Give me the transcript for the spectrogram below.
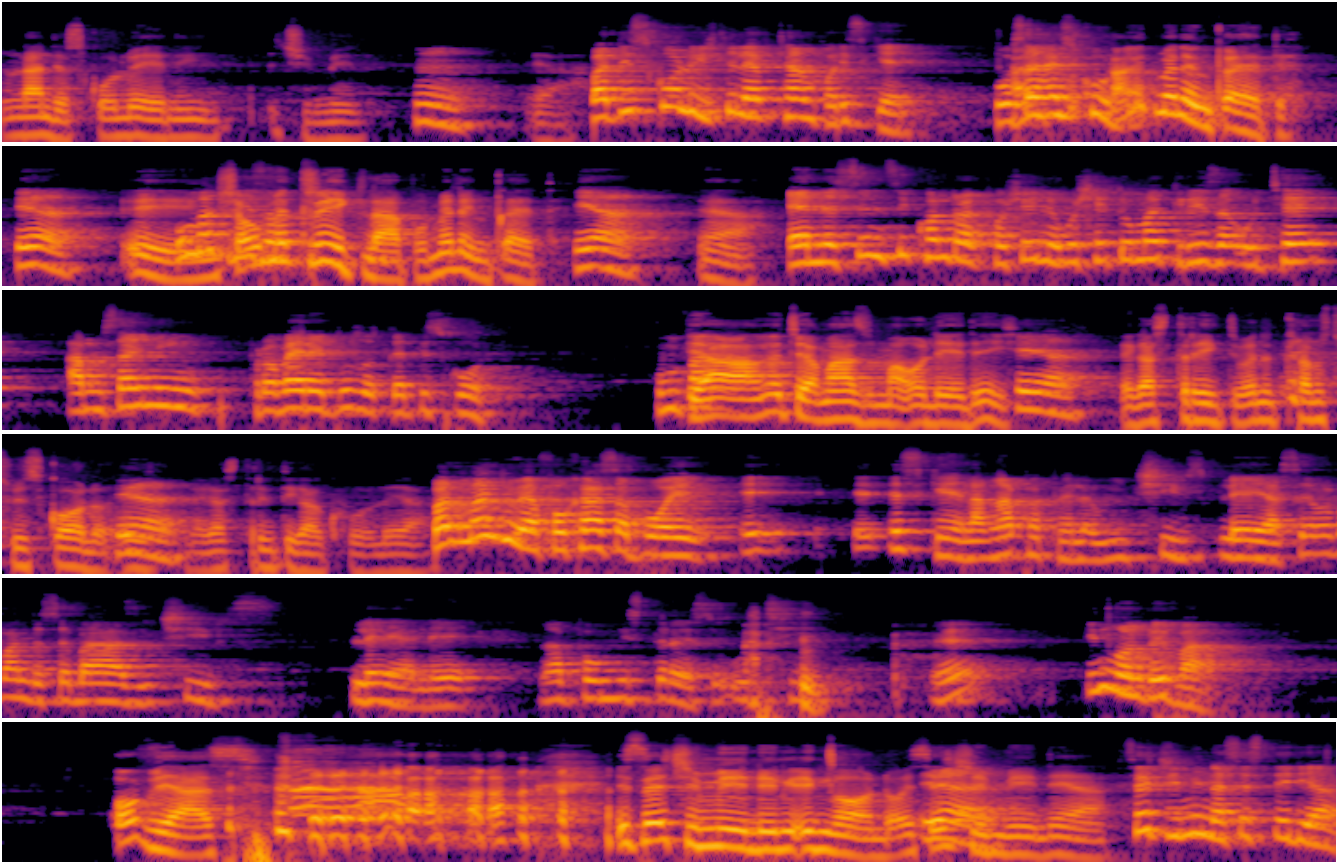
ngilanda esikolweni ejimini Hmm. ya But this school, you still have time for this girl. Was high school? angithi kumele ngiqede Yeah. Eh, Uma ngishaye Griza- umatric lapho kumele ngiqede Yeah. ya And since i-contract for sure negotiate umagriza uthe I'm signing provided uzoqeda isikole. Umfana- ya ngithi uyamazi uma-oledi eyi Yeah. beka-strict when it comes to isikolo eyi, Yeah. beka-strict kakhulu ya But manje uyafocus boy e- e- esigela ngapha phela uyi-Chiefs player sebabantu sebayazi i-Chiefs player le ngapha umistress uthi eh ingqondo evala. obvious isejimini ingcondo isejimini ya Sejimi nase stadium.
